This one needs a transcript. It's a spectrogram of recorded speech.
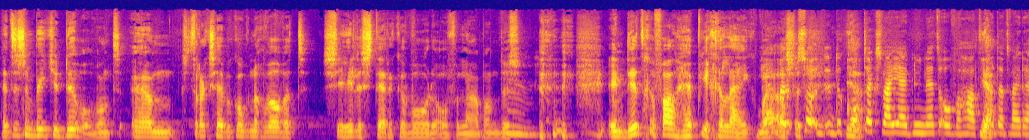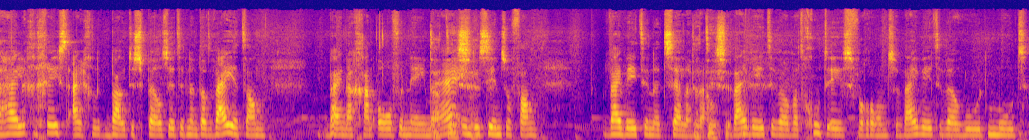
Het is een beetje dubbel, want um, straks heb ik ook nog wel wat hele sterke woorden over Laban. Dus hmm. in dit geval heb je gelijk. Maar, als we, zo, de context waar jij het nu net over had, hè, dat wij de Heilige Geest eigenlijk buitenspel zitten en dat wij het dan bijna gaan overnemen. Hè, in de zin zo van, wij weten het zelf wel. Wij weten wel wat goed is voor ons. Wij weten wel hoe het moet.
